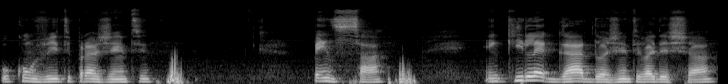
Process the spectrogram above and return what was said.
o convite para a gente pensar em que legado a gente vai deixar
